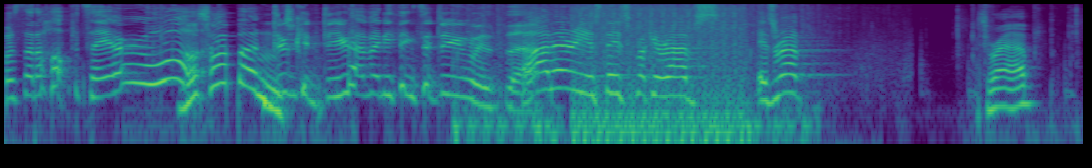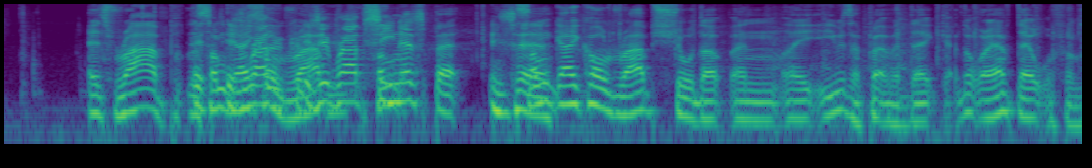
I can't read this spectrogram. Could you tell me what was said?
Was that a hot potato or what? What's happened? Duncan, do you have anything to do with that? Ah, there he is. There's fucking Rabs. It's Rab. It's Rab. It's Rab. There's some it's guy Rab. called Rab. Is it Rab C. Some- Nesbitt? He's here. Some guy called Rab showed up and like he was a bit of a dick. Don't worry, I've dealt with him.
